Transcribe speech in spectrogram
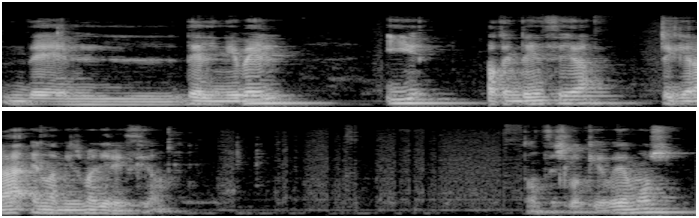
del, del nivel y la tendencia seguirá en la misma dirección. Entonces lo que vemos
